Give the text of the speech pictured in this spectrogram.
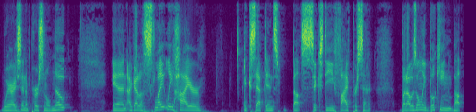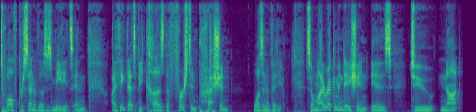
where I sent a personal note and I got a slightly higher acceptance, about 65%, but I was only booking about 12% of those as meetings. And I think that's because the first impression wasn't a video. So my recommendation is to not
